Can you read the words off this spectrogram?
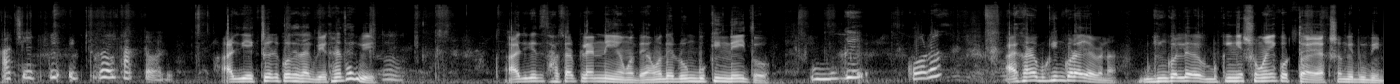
আজকে একটু একটুখানি থাকতে পারি আজকে একটুখানি কোথায় থাকবি? এখানে থাকবি? হ্যাঁ। আজকে তো থাকার প্ল্যান নেই আমাদের। আমাদের রুম বুকিং নেই তো। বুকে করো? আর এখানে বুকিং করা যাবে না। বুকিং করলে বুকিংয়ের সময়ই করতে হয় একসঙ্গে দুদিন।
